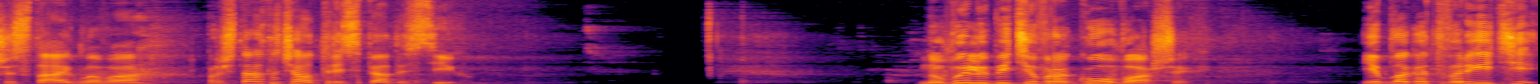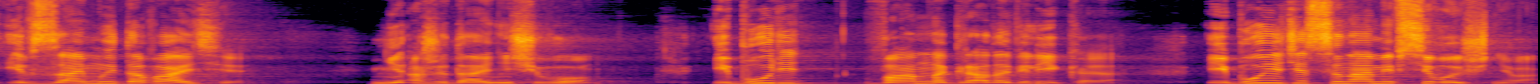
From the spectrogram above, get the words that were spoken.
Шестая глава. Прочитаю сначала 35 стих. «Но вы любите врагов ваших, и благотворите, и взаймы давайте, не ожидая ничего. И будет вам награда великая, и будете сынами Всевышнего».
